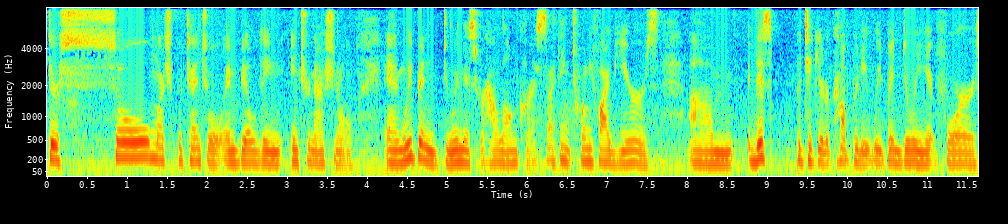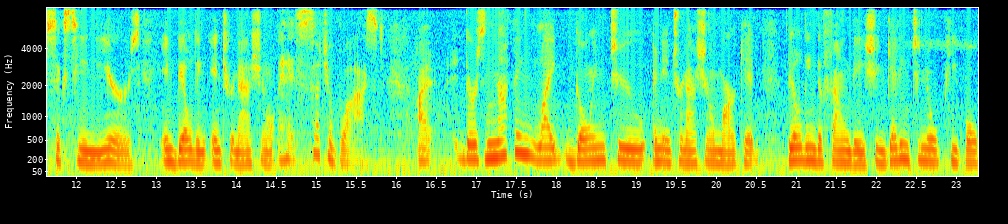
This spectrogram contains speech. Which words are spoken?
there's so much potential in building international, and we've been doing this for how long, Chris? I think 25 years. Um, this particular company, we've been doing it for 16 years in building international, and it's such a blast. I, there's nothing like going to an international market, building the foundation, getting to know people.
